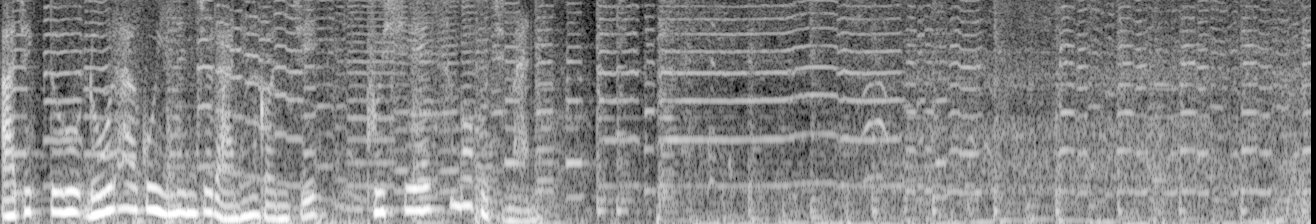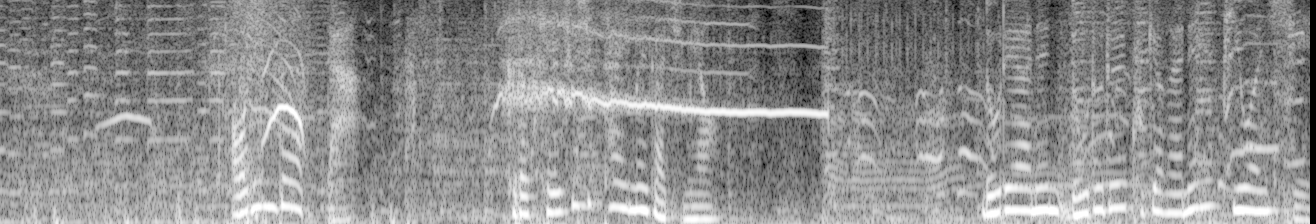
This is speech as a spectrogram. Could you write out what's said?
아직도 롤하고 있는 줄 아는 건지 부시에 숨어보지만 어림도 없다. 그렇게 휴식 타임을 가지며 노래하는 노루를 구경하는 비원 씨.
